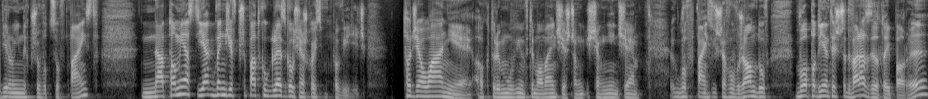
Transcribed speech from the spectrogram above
wielu innych przywódców państw. Natomiast jak będzie w przypadku Glasgow, ciężko jest mi powiedzieć to działanie, o którym mówimy w tym momencie, ściągnięcie głów państw i szefów rządów, było podjęte jeszcze dwa razy do tej pory.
